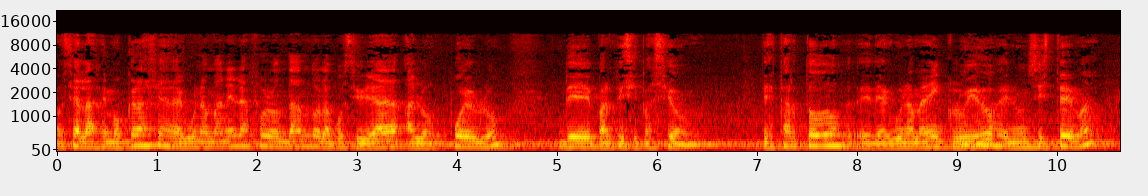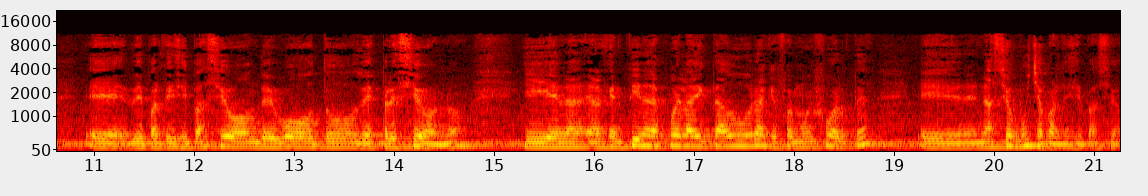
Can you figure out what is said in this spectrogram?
o sea, las democracias de alguna manera fueron dando la posibilidad a los pueblos de participación, de estar todos eh, de alguna manera incluidos en un sistema eh, de participación, de voto, de expresión, ¿no? Y en, Argentina, después de la dictadura, que fue muy fuerte, eh, nació mucha participación.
